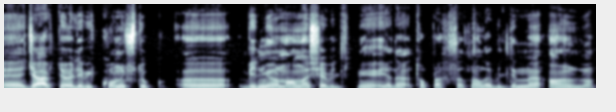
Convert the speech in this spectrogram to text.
E, Cavit'le öyle bir konuştuk. E, bilmiyorum anlaşabildik mi ya da toprak satın alabildim mi anladın mı?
